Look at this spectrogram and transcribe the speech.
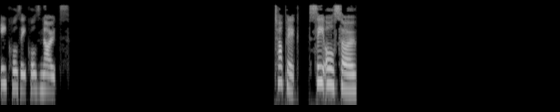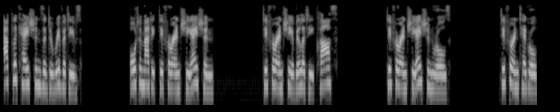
Equals equals notes. Topic. See also. Applications of derivatives. Automatic differentiation. Differentiability class. Differentiation rules. Differintegral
